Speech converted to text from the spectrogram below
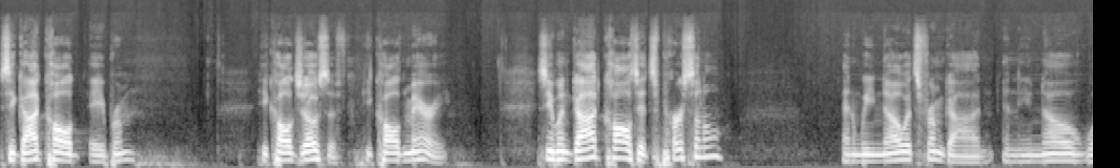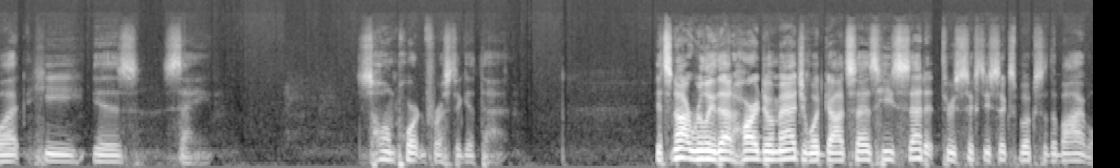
See, God called Abram, He called Joseph, He called Mary. See, when God calls, it's personal, and we know it's from God, and you know what He is saying. So important for us to get that. It's not really that hard to imagine what God says. He said it through 66 books of the Bible.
